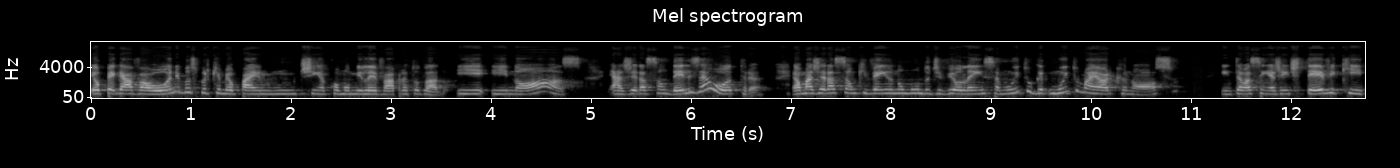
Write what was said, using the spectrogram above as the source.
Eu pegava ônibus porque meu pai não tinha como me levar para todo lado. E, e nós, a geração deles é outra. É uma geração que veio num mundo de violência muito, muito maior que o nosso então, assim, a gente teve que,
